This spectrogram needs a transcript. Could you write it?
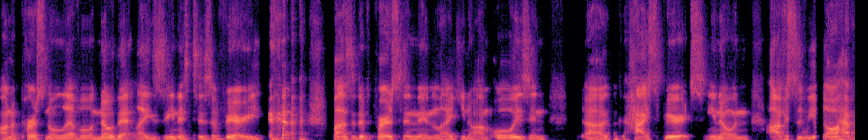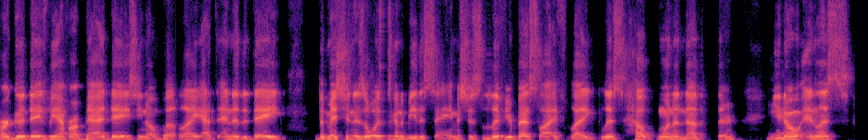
on a personal level know that like Zenas is a very positive person and like you know i'm always in uh, high spirits you know and obviously we all have our good days we have our bad days you know but like at the end of the day the mission is always going to be the same. It's just live your best life like let's help one another yeah. you know and let's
